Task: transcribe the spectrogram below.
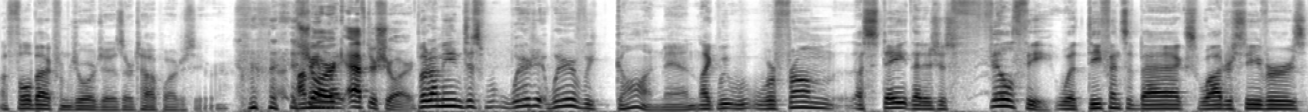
A fullback from Georgia is our top wide receiver. I mean, shark like- after shark. But I mean, just where did where have we gone, man? Like we we're from a state that is just filthy with defensive backs, wide receivers,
